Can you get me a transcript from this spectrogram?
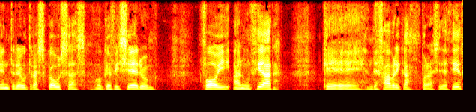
entre outras cousas, o que fixeron foi anunciar que de fábrica, por así decir,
